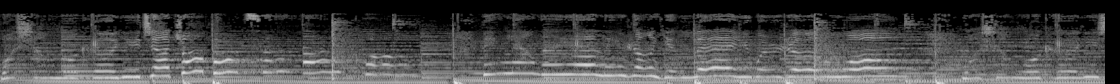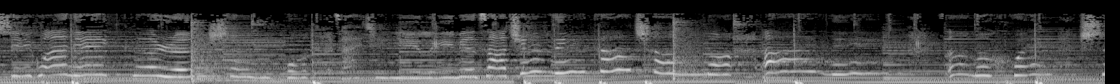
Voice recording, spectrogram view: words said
我想我可以假装不曾爱过。冰凉的夜里，让眼泪温热我。我想我可以习惯一个人生活，在记忆里面擦去你的承诺。爱你怎么会是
